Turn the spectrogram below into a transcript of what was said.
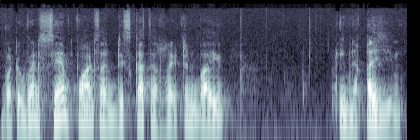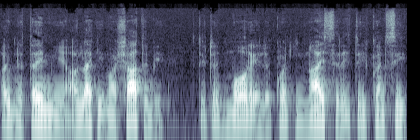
But when same points are discussed and written by Ibn Qayyim or Ibn Taymiyyah or like Imam Shatibi, it is more eloquent, nicely. So you can see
